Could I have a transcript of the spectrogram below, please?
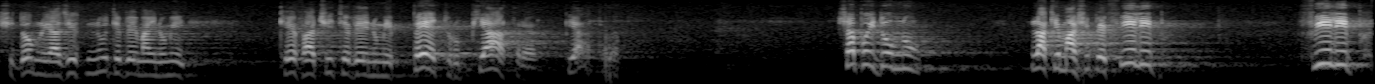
și Domnul i-a zis, nu te vei mai numi Chefa, ci te vei numi Petru, piatră, piatră. Și apoi Domnul l-a chemat și pe Filip, Filip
